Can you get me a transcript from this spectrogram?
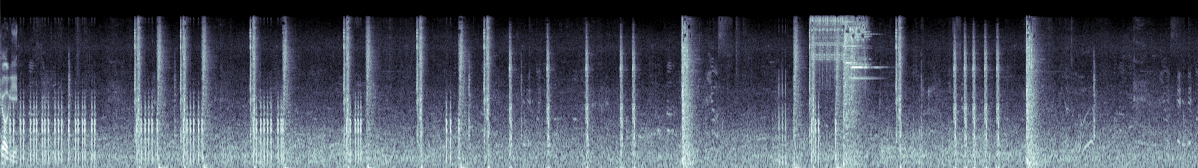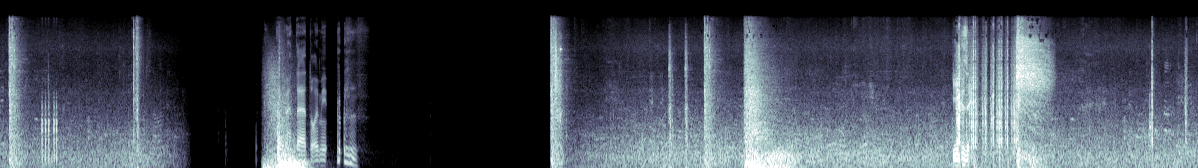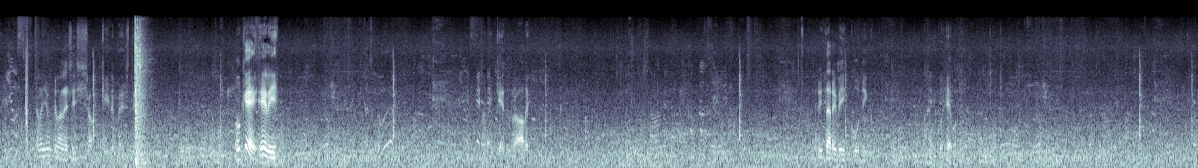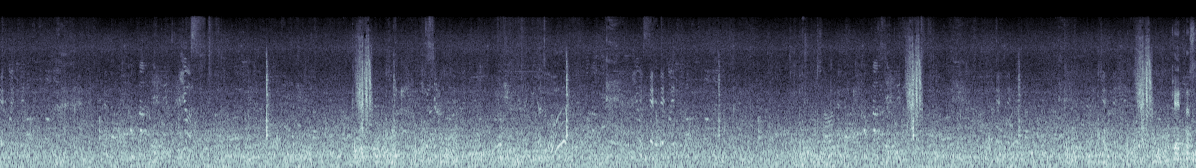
Khashoggi. toimii. Ikuze. Täällä on jonkinlainen siis sishakki ilmeisesti. Okei, okay, eli Saturday.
